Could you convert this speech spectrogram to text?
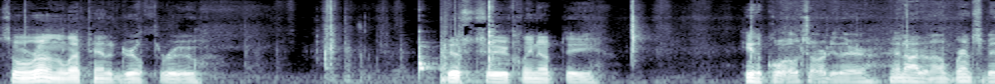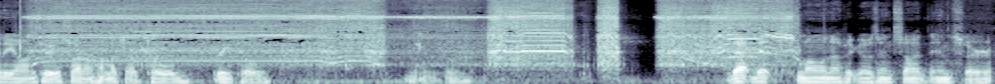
So we're running the left-handed drill through just to clean up the helicoil that's already there. And I don't know, Brent's video on too, so I don't know how much I've told, retold. That bit's small enough it goes inside the insert.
